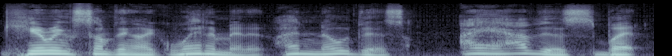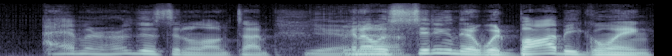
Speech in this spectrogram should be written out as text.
hearing something like, wait a minute, I know this. I have this, but I haven't heard this in a long time. Yeah. And I was sitting there with Bobby going,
